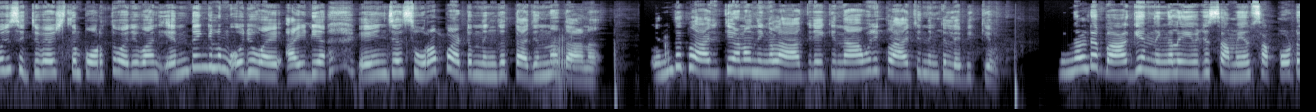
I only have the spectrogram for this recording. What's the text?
ഒരു സിറ്റുവേഷൻ പുറത്തു വരുവാൻ എന്തെങ്കിലും ഒരു ഐഡിയ ഏഞ്ചൽസ് ഉറപ്പായിട്ടും നിങ്ങൾക്ക് തരുന്നതാണ്. എന്ത് ക്ലാരിറ്റിയാണോ നിങ്ങൾ ആഗ്രഹിക്കുന്ന ആ ഒരു ക്ലാരിറ്റി നിങ്ങൾക്ക് ലഭിക്കും. നിങ്ങളുടെ ഭാഗ്യം നിങ്ങളെ ഈ ഒരു സമയം സപ്പോർട്ട്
